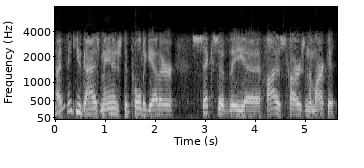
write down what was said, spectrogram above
I think you guys managed to pull together six of the uh, hottest cars in the market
